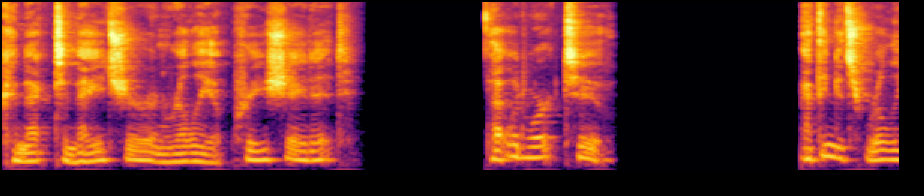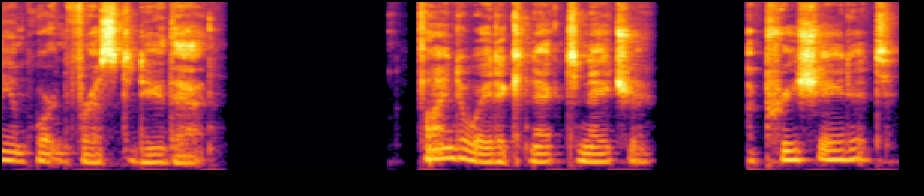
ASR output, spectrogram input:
connect to nature and really appreciate it, that would work too. I think it's really important for us to do that. Find a way to connect to nature, appreciate it,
